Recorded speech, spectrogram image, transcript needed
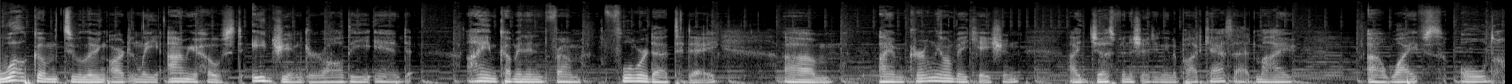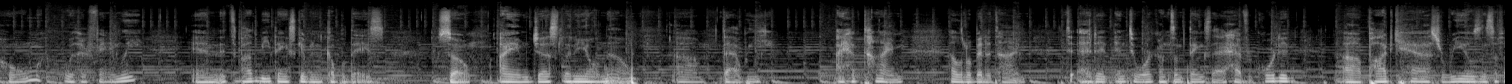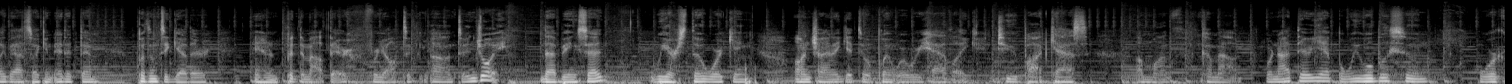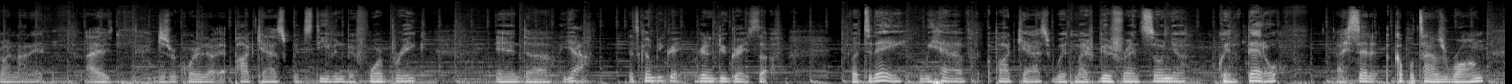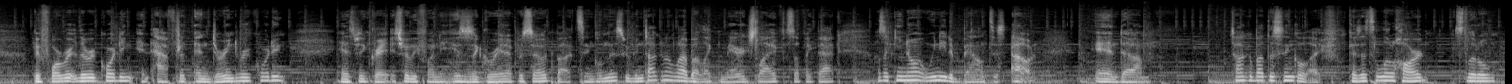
Welcome to Living Ardently. I'm your host, Adrian Giraldi, and I am coming in from Florida today. Um, I am currently on vacation. I just finished editing the podcast at my uh, wife's old home with her family, and it's about to be Thanksgiving in a couple days. So I am just letting y'all know um, that we, I have time, a little bit of time to edit and to work on some things that I have recorded, uh, podcasts, reels, and stuff like that, so I can edit them, put them together, and put them out there for y'all to uh, to enjoy. That being said, we are still working on trying to get to a point where we have like two podcasts a month come out. We're not there yet, but we will be soon. Work on on it. I just recorded a podcast with Steven before break, and uh, yeah, it's gonna be great. We're gonna do great stuff. But today we have a podcast with my good friend Sonia Quintero. I said it a couple times wrong before the recording and after and during the recording, and it's been great. It's really funny. This is a great episode about singleness. We've been talking a lot about like marriage life and stuff like that. I was like, you know what, we need to balance this out and um, talk about the single life because it's a little hard. It's a little,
